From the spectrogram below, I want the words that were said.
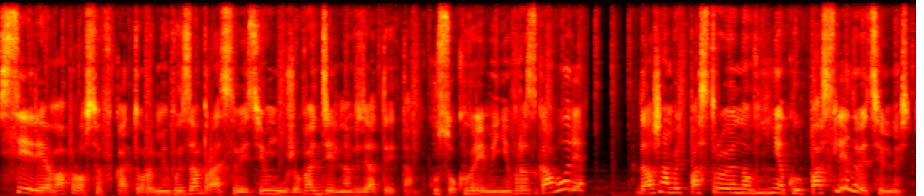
Серия вопросов, которыми вы забрасываете мужа в отдельно взятый там кусок времени в разговоре, должна быть построена в некую последовательность,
